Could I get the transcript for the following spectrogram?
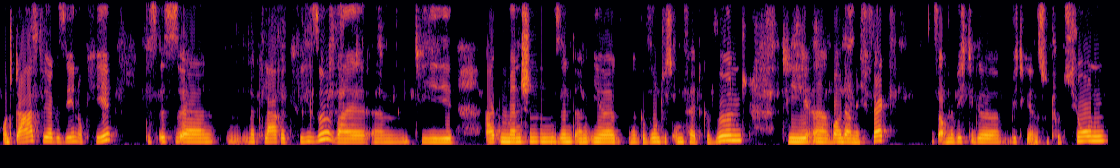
Und da hast du ja gesehen, okay, das ist äh, eine klare Krise, weil ähm, die alten Menschen sind an ihr gewohntes Umfeld gewöhnt, die äh, wollen da nicht weg. Das ist auch eine wichtige, wichtige Institution.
